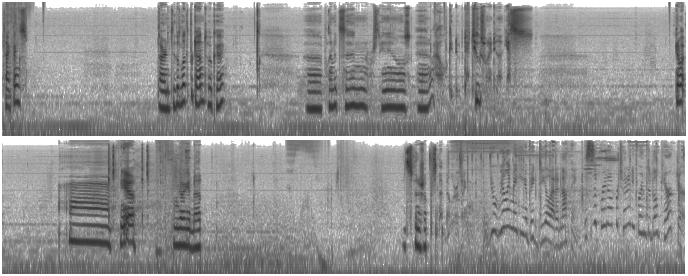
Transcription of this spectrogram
tag things. I already did the let's pretend, okay. Uh, planets in, Steels, and I can do tattoos when I do that, yes. You know what? Mm, yeah. I'm gonna get mad. Let's finish up this Matt Miller thing. You're really making a big deal out of nothing. This is a great opportunity for him to build character.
